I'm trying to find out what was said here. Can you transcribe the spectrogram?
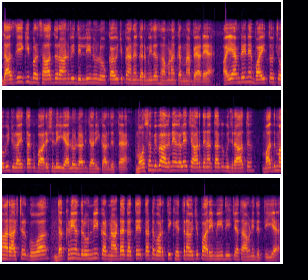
ਦੱਸ ਦਈਏ ਕਿ ਬਰਸਾਤ ਦੌਰਾਨ ਵੀ ਦਿੱਲੀ ਨੂੰ ਲੋਕਾਂ ਵਿੱਚ ਭਿਆਨਕ ਗਰਮੀ ਦਾ ਸਾਹਮਣਾ ਕਰਨਾ ਪੈ ਰਿਹਾ ਹੈ। ਆਈਐਮਡੀ ਨੇ 22 ਤੋਂ 24 ਜੁਲਾਈ ਤੱਕ ਬਾਰਿਸ਼ ਲਈ ਯੈਲੋ ਅਲਰਟ ਜਾਰੀ ਕਰ ਦਿੱਤਾ ਹੈ। ਮੌਸਮ ਵਿਭਾਗ ਨੇ ਅਗਲੇ 4 ਦਿਨਾਂ ਤੱਕ ਗੁਜਰਾਤ, ਮੱਧ ਮਹਾਰਾਸ਼ਟਰ, ਗੋਆ, ਦੱਖਣੀ ਅੰਦਰੂਨੀ ਕਰਨਾਟਕ ਅਤੇ ਤਟਵਰਤੀ ਖੇਤਰਾਂ ਵਿੱਚ ਭਾਰੀ ਮੀਂਹ ਦੀ ਚੇਤਾਵਨੀ ਦਿੱਤੀ ਹੈ।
